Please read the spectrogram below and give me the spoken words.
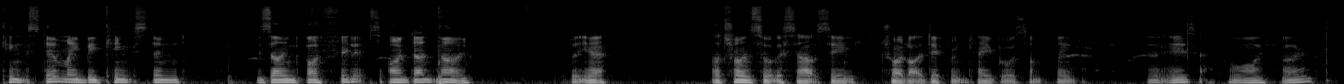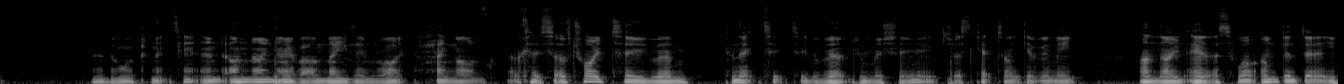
Kingston, maybe Kingston designed by Philips, I don't know. But yeah, I'll try and sort this out, see, try like a different cable or something. There is, Apple iPhone. And I will connect it, and I know unknown error, amazing, right, hang on. Okay, so I've tried to um, connect it to the virtual machine it just kept on giving me unknown error so what I'm going to do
